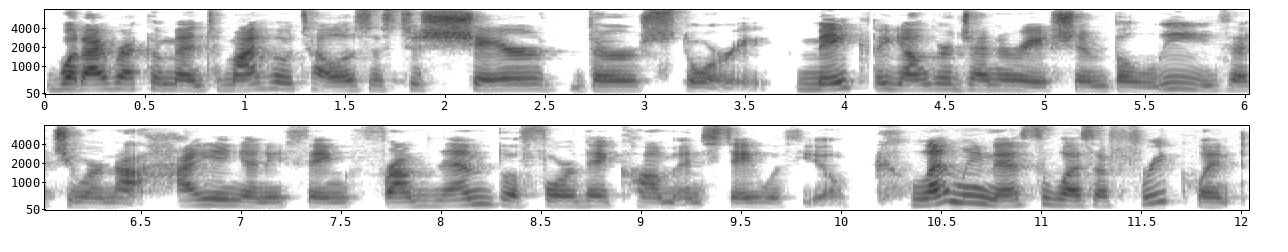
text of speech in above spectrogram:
What I recommend to my hotels is to share their story. Make the younger generation believe that you are not hiding anything from them before they come and stay with you. Cleanliness was a frequent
